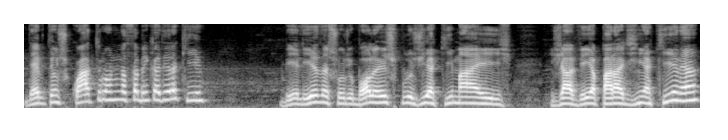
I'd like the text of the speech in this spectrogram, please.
deve ter uns 4 anos nessa brincadeira aqui. Beleza, show de bola. Eu explodi aqui, mas já veio a paradinha aqui, né?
